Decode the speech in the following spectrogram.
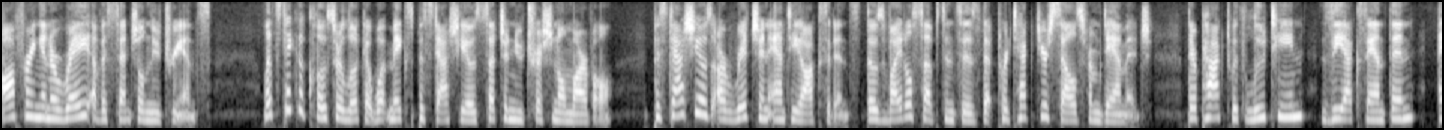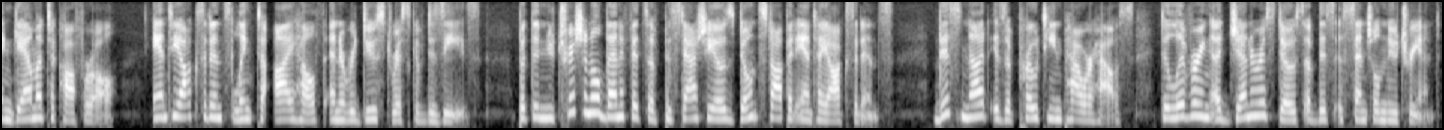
offering an array of essential nutrients. Let's take a closer look at what makes pistachios such a nutritional marvel. Pistachios are rich in antioxidants, those vital substances that protect your cells from damage. They're packed with lutein, zeaxanthin, and gamma-tocopherol, antioxidants linked to eye health and a reduced risk of disease. But the nutritional benefits of pistachios don't stop at antioxidants. This nut is a protein powerhouse, delivering a generous dose of this essential nutrient.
